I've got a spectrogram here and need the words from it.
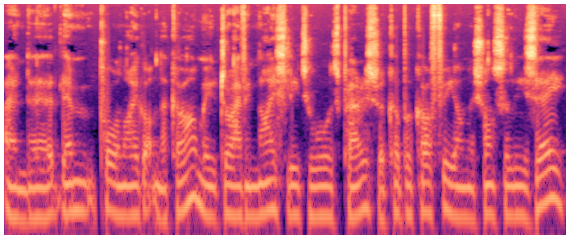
And uh, then Paul and I got in the car and we were driving nicely towards Paris for a cup of coffee on the Champs Elysees.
